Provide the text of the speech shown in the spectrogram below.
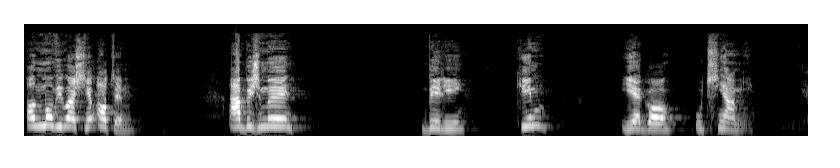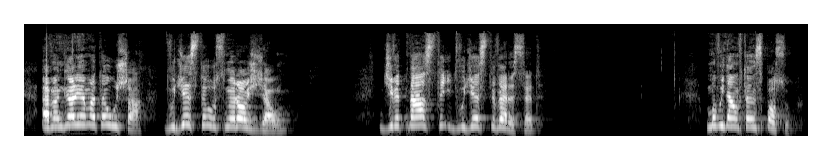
On mówi właśnie o tym, abyśmy byli kim? Jego uczniami. Ewangelia Mateusza, 28 rozdział, 19 i 20 werset. Mówi nam w ten sposób.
